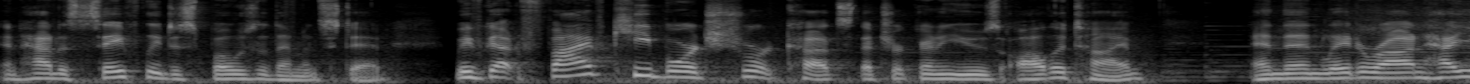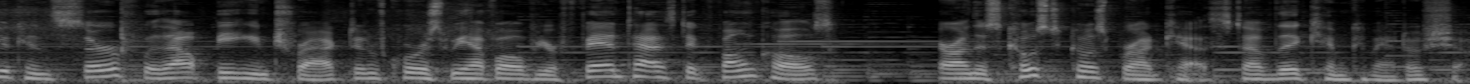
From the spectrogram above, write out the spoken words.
and how to safely dispose of them instead. We've got five keyboard shortcuts that you're going to use all the time. And then later on, how you can surf without being tracked. And of course, we have all of your fantastic phone calls are on this coast to coast broadcast of the Kim Komando Show.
